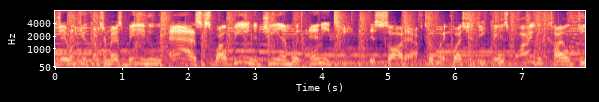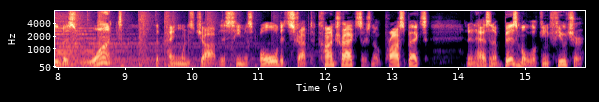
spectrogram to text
Today's J1Q comes from SB, who asks While being a GM with any team is sought after, my question, DK, is why would Kyle Dubas want the Penguins' job? This team is old, it's strapped to contracts, there's no prospects, and it has an abysmal looking future.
